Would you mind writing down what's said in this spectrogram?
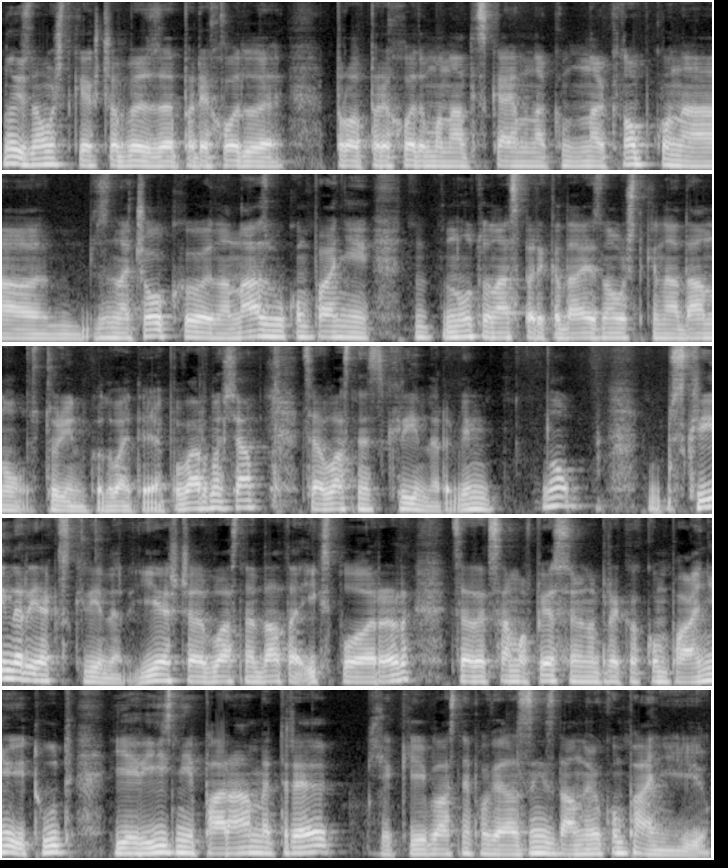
Ну і знову ж таки, якщо ви переходили, про переходимо, натискаємо на, на кнопку, на значок, на назву компанії, ну то нас перекидає знову ж таки на дану сторінку. Давайте я повернуся. Це власне скрінер. Він Ну, скрінер як скрінер. Є ще власне Data Explorer. Це так само вписує, наприклад, компанію, і тут є різні параметри. Які власне пов'язані з даною компанією.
